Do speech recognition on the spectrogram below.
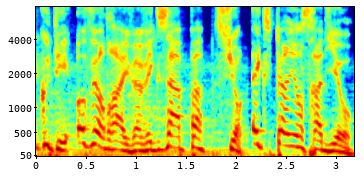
écoutez Overdrive avec Zap sur Expérience Radio.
